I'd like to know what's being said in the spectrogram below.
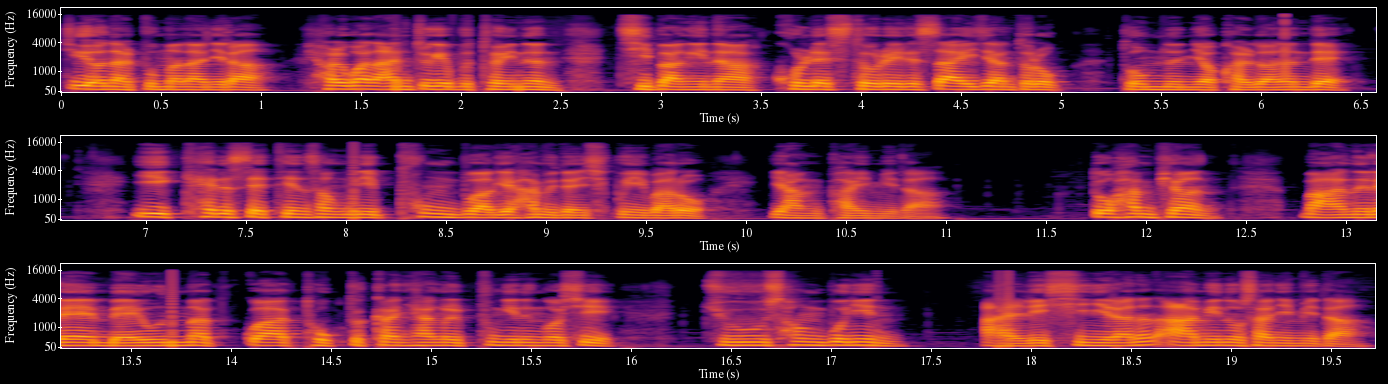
뛰어날 뿐만 아니라 혈관 안쪽에 붙어 있는 지방이나 콜레스테롤이 쌓이지 않도록 돕는 역할도 하는데 이 케르세틴 성분이 풍부하게 함유된 식품이 바로 양파입니다. 또 한편 마늘의 매운맛과 독특한 향을 풍기는 것이 주 성분인 알리신이라는 아미노산입니다.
